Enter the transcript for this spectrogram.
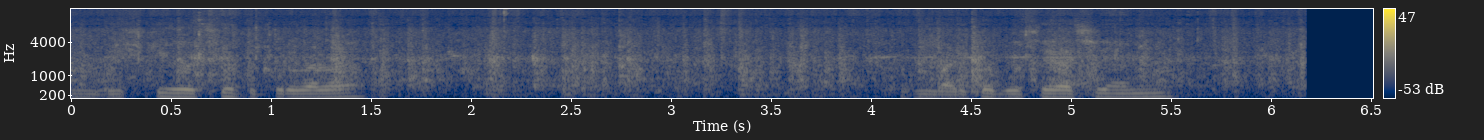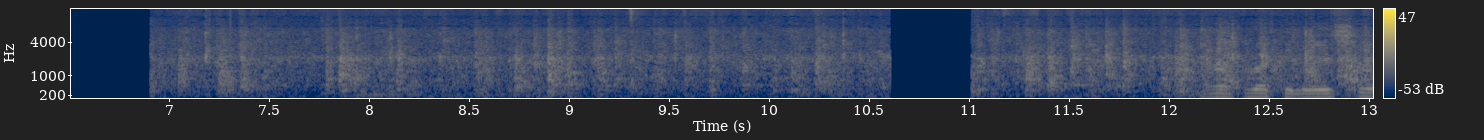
এখন বৃষ্টি হচ্ছে দুপুরবেলা। বাড়িতে বসে আছি আমি। তোমরা চলে এসো।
